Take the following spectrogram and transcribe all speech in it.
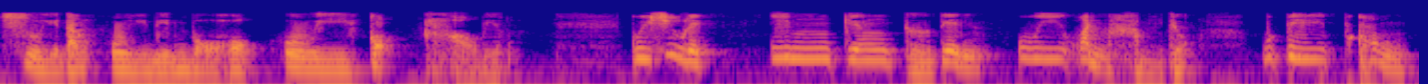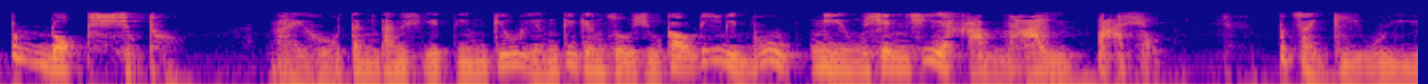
所以当为民谋福，为国效命。归首呢，阴经古典，委婉含蓄，不卑不亢，不落俗套。奈何当当时张九龄已经遭受到李林甫、牛先生陷害罢相，不在其位，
